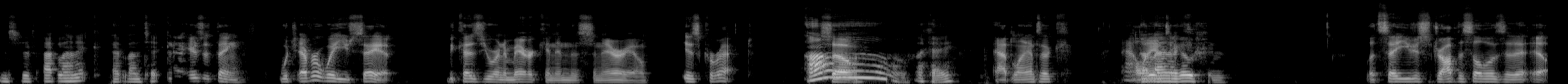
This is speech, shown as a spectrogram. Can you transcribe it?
instead of Atlantic? Atlantic? Now, here's the thing: whichever way you say it, because you're an American in this scenario, is correct. Oh, so, okay. Atlantic, Atlantic Atlantic. Ocean. Let's say you just drop the syllables uh,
